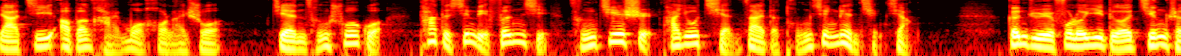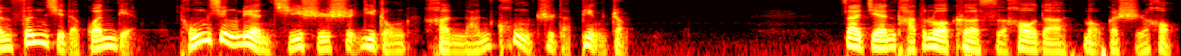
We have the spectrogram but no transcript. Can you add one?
亚基·奥本海默后来说，简曾说过，他的心理分析曾揭示他有潜在的同性恋倾向。根据弗洛伊德精神分析的观点，同性恋其实是一种很难控制的病症。在简·塔特洛克死后的某个时候。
